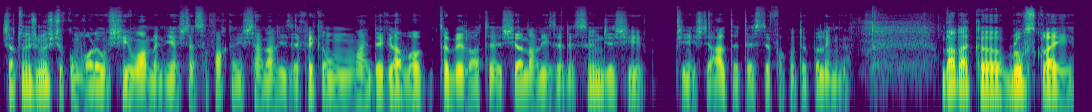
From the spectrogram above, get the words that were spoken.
Și atunci nu știu cum vor reuși oamenii ăștia să facă niște analize. Cred că mai degrabă trebuie luate și analize de sânge și, cine știe, alte teste făcute pe lângă. Dar dacă Blue Sky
